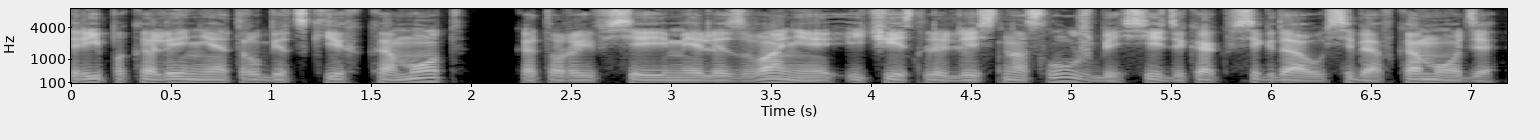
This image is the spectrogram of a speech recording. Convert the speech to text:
Три поколения трубецких комод, которые все имели звание и числились на службе, сидя как всегда у себя в комоде,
